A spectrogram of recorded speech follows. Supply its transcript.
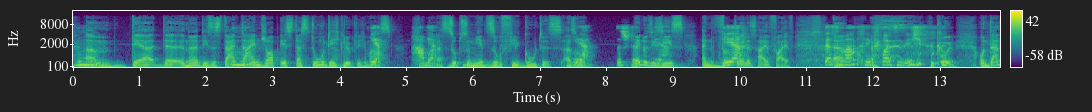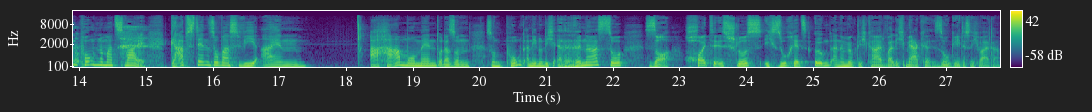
Mhm. Ähm, der, der, ne, dieses, dein, mhm. dein Job ist, dass du ja. dich glücklich machst. Ja. Hammer, ja. das subsumiert so viel Gutes. Also, ja. Das stimmt, Wenn du sie ja. siehst, ein virtuelles ja. High Five. Das äh, mache ich, freut sie sich. cool. Und dann Punkt Nummer zwei. Gab es denn sowas wie ein Aha-Moment oder so ein, so ein Punkt, an den du dich erinnerst, so, so, heute ist Schluss, ich suche jetzt irgendeine Möglichkeit, weil ich merke, so geht es nicht weiter.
